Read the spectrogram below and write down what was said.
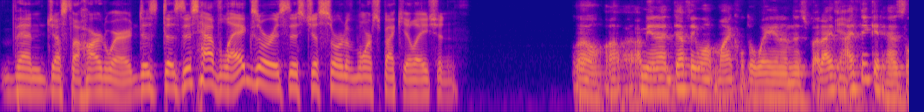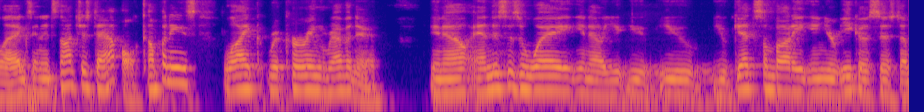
than just the hardware. Does does this have legs, or is this just sort of more speculation? Well, I mean, I definitely want Michael to weigh in on this, but I, yeah. I think it has legs, and it's not just Apple. Companies like recurring revenue. You know? And this is a way you know you you you you get somebody in your ecosystem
